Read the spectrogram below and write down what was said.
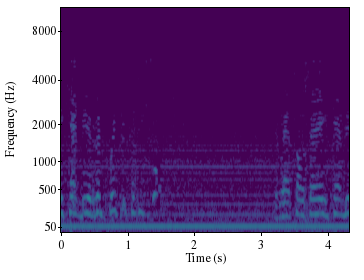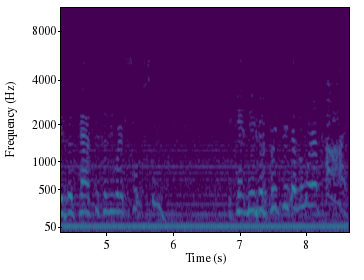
he can't be a good preacher because he's short? You ever had someone say he can't be a good pastor because he wears short sleeves? He can't be a good preacher, because he doesn't wear a tie.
